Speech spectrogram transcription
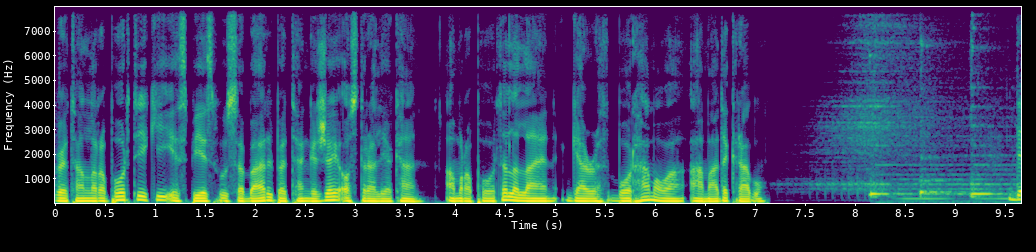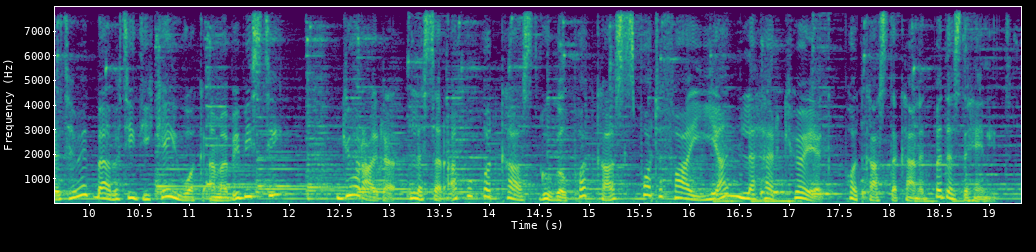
گوێتان لە راپۆرتێکی SسPS بوو سەبارەت بە تەنگەژەی ئوسترالیەکان ئەم راپۆرتە لەلایەن گارث بۆرهامەوە ئامادە کرابوو. دەتەوێت بابەتی دیکەی وەک ئەمە ببیستی؟ گۆڕایرە لەسەر ئەپ و پۆدکاست گوگل پۆدکاست سپۆتفاای یان لە هەر کوێیەک پۆدکاستەکانت بەدەستدەێنیت.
